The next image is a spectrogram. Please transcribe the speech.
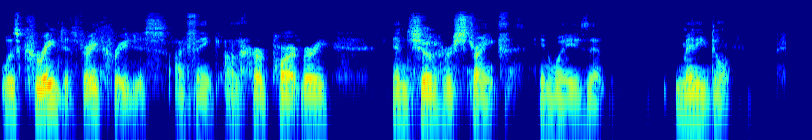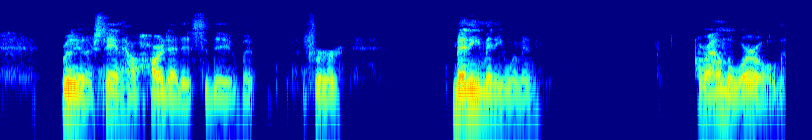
was courageous, very courageous, I think, on her part, very and showed her strength in ways that many don't really understand how hard that is to do. But for many, many women around the world,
